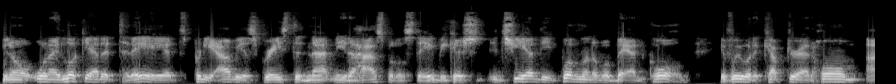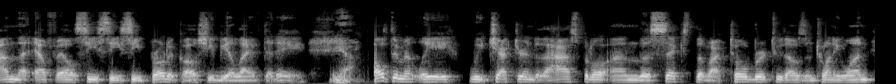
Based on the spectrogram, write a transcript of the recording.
You know, when I look at it today, it's pretty obvious Grace did not need a hospital stay because she, she had the equivalent of a bad cold if we would have kept her at home on the FLCCC protocol, she'd be alive today. Yeah. Ultimately, we checked her into the hospital on the 6th of October, 2021,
